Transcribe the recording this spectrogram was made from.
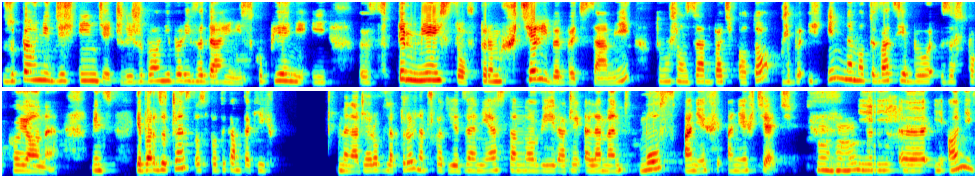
zupełnie gdzieś indziej, czyli żeby oni byli wydajni, skupieni i w tym miejscu, w którym chcieliby być sami, to muszą zadbać o to, żeby ich inne motywacje były zaspokojone. Więc ja bardzo często spotykam takich menadżerów, dla których na przykład jedzenie stanowi raczej element mus, a nie, a nie chcieć. Mhm. I, e, I oni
